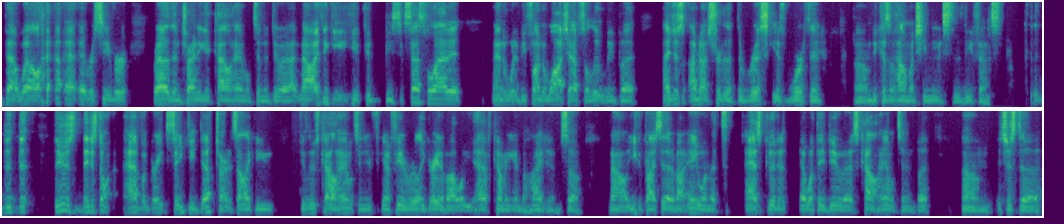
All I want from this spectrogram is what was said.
that well at, at receiver rather than trying to get Kyle Hamilton to do it. Now, I think he, he could be successful at it and would it be fun to watch? Absolutely. But I just, I'm not sure that the risk is worth it um, because of how much he means to the defense. The, the, they just, they just don't have a great safety depth chart. It's not like you, if you lose Kyle Hamilton, you're going to feel really great about what you have coming in behind him. So now you could probably say that about anyone that's as good at, at what they do as Kyle Hamilton, but um, it's just a,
